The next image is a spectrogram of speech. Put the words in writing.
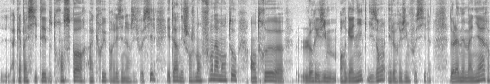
la capacité de transport accrue par les énergies fossiles est un des changements fondamentaux entre le régime organique, disons, et le régime fossile. De la même manière,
